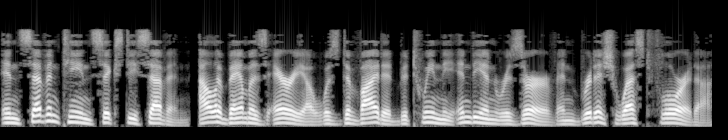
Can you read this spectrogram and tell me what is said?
In 1767, Alabama's area was divided between the Indian Reserve and British West Florida.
